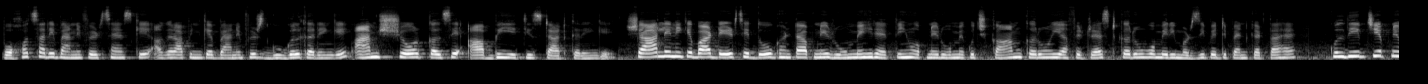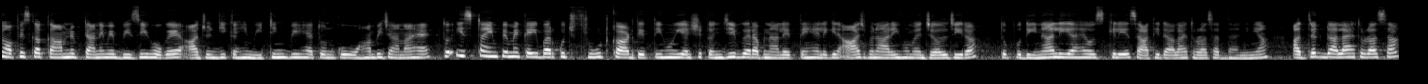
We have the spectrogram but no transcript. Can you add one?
बहुत सारे बेनिफिट्स हैं इसके, अगर आप इनके बेनिफिट्स गूगल करेंगे आई एम श्योर कल से आप भी ये चीज़ स्टार्ट करेंगे। शार लेने के बाद डेढ़ से दो घंटा अपने रूम में ही रहती हूँ, अपने रूम में कुछ काम करूँ या फिर रेस्ट करूँ, वो मेरी मर्ज़ी पे डिपेंड करता है। कुलदीप जी अपने ऑफ़िस का काम निपटाने में बिज़ी हो गए। आज उनकी कहीं मीटिंग भी है तो उनको वहाँ भी जाना है। तो इस टाइम पे मैं कई बार कुछ फ्रूट काट देती हूँ या शिकंजी वगैरह बना लेते हैं, लेकिन आज बना रही हूँ मैं जल जीरा। तो पुदीना लिया है उसके लिए, साथ ही डाला है थोड़ा सा धनिया। अदरक डाला है थोड़ा सा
